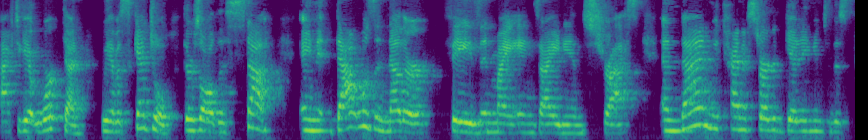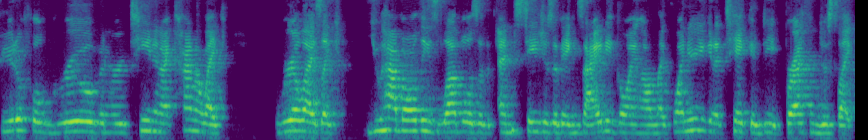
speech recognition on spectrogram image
I have to get work done. We have a schedule. There's all this stuff. And that was another phase in my anxiety and stress. And then we kind of started getting into this beautiful groove and routine. And I kind of like realized like, you have all these levels of, and stages of anxiety going on. Like, when are you going to take a deep breath and just like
